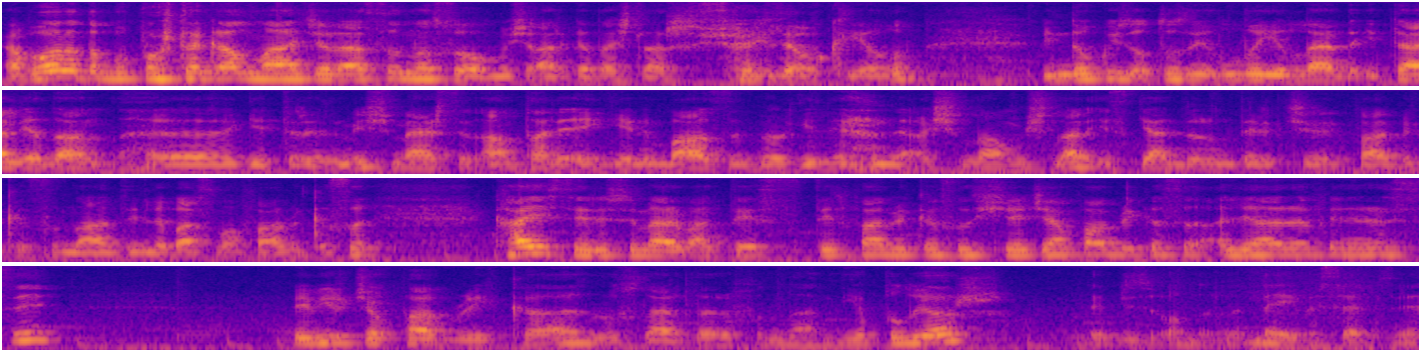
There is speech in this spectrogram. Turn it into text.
Ha, bu arada bu portakal macerası nasıl olmuş arkadaşlar? Şöyle okuyalım. 1930'lu yıllarda İtalya'dan e, getirilmiş. Mersin, Antalya, Ege'nin bazı bölgelerine aşılanmışlar. İskenderun Delikçilik Fabrikası, Nadilli Basma Fabrikası, Kayseri Sümerbank Tekstil Fabrikası, Şişecam Fabrikası, Ali Rafinerisi ve birçok fabrika Ruslar tarafından yapılıyor ve biz onlara meyve sebze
